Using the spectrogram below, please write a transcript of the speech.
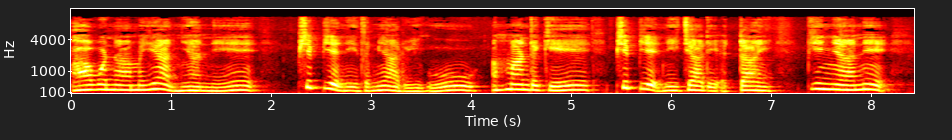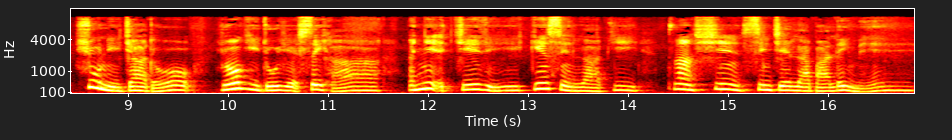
ဘာဝနာမယဉာဏ်နဲ့ဖြစ်ပျက်နေသမျှတွေကို အမှန်တကယ်ဖြစ်ပျက်နေကြတဲ့အတိုင်းပညာနဲ့ရှုနေကြတော့ယောဂီတို့ရဲ့စိတ်ဟာအညစ်အကြေးတွေကင်းစင်လာပြီးသန့်ရှင်းစင်ကြယ်လာပါလိမ့်မယ်။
